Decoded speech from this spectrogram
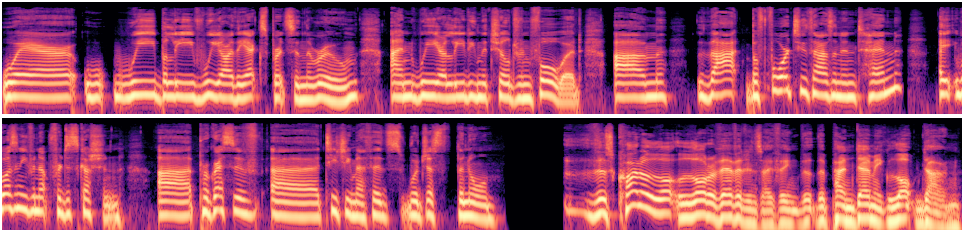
where w- we believe we are the experts in the room and we are leading the children forward. Um, that before 2010, it wasn't even up for discussion. Uh, progressive uh, teaching methods were just the norm. There's quite a lot, lot of evidence, I think, that the pandemic lockdown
